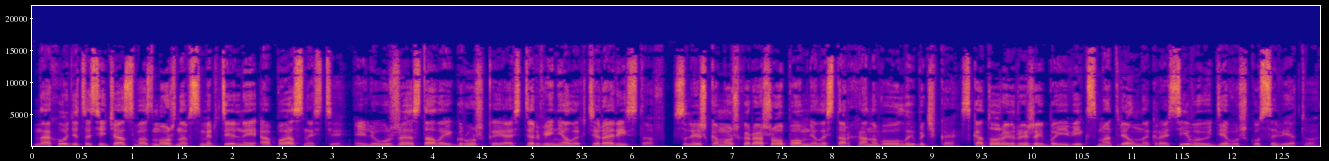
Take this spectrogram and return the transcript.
находится сейчас, возможно, в смертельной опасности или уже стала игрушкой остервенелых террористов. Слишком уж хорошо помнилась Тарханова улыбочка, с которой рыжий боевик смотрел на красивую девушку Свету.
